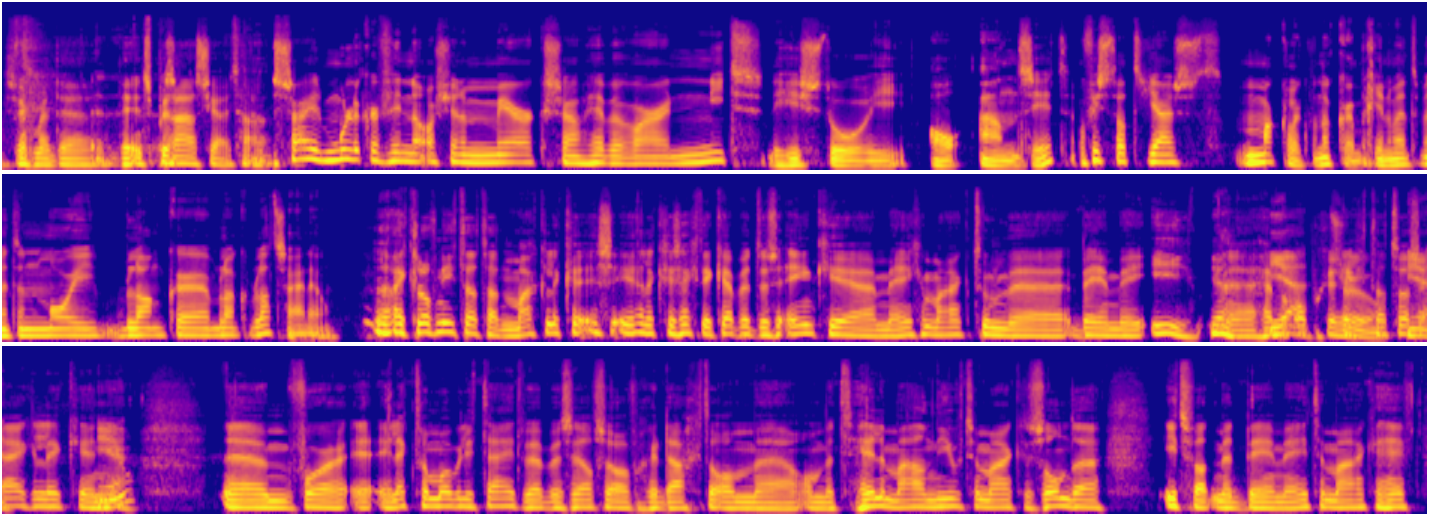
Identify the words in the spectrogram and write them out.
zeg maar de, de inspiratie uit halen. Zou je het moeilijker vinden als je een merk zou hebben waar niet de historie al aan zit? Of is dat juist makkelijk? Want dan kan je beginnen met, met een mooi blanke, blanke bladzijde. Nou, ik geloof niet dat dat makkelijker is, eerlijk gezegd. Ik heb het dus één keer meegemaakt toen we BMW i ja. hebben ja, opgericht. true. Dat was eigenlijk nieuw. Um, voor elektromobiliteit. We hebben zelfs over gedacht om, uh, om het helemaal nieuw te maken zonder iets wat met BMW te maken heeft.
